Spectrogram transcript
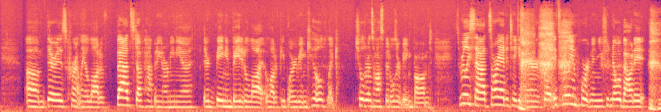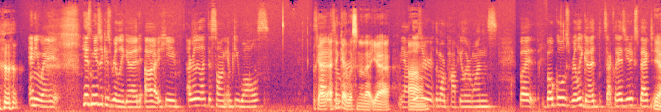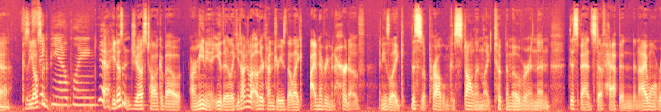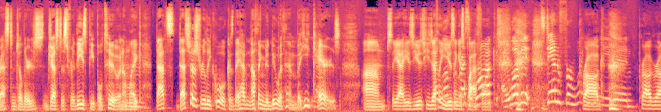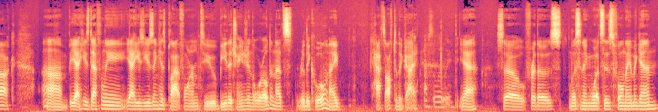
Um, there is currently a lot of bad stuff happening in Armenia. They're being invaded a lot. A lot of people are being killed. Like children's hospitals are being bombed. It's really sad. Sorry I had to take it there, but it's really important and you should know about it. Anyway, his music is really good. Uh, he, I really like the song "Empty Walls." Okay, I, I think I listened to that. Yeah. Yeah, those Um, are the more popular ones. But vocals really good, exactly as you'd expect. Yeah, because he also- piano playing. Yeah, he doesn't just talk about Armenia either. Like he talks about other countries that like I've never even heard of. And he's like, "This is a problem because Stalin like took them over, and then this bad stuff happened, and I won't rest until there's justice for these people too." And I'm like, Mm-hmm. "That's that's just really cool because they have nothing to do with him, but he cares." Um, so yeah, he's used he's definitely using his platform. Rock. I love it. Stand for what Prog. you believe in. prog rock. Um, but yeah, he's definitely yeah he's using his platform to be the change in the world, and that's really cool. And I hats off to the guy. Absolutely. Yeah. So for those listening, what's his full name again?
